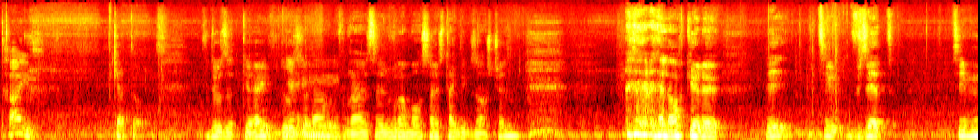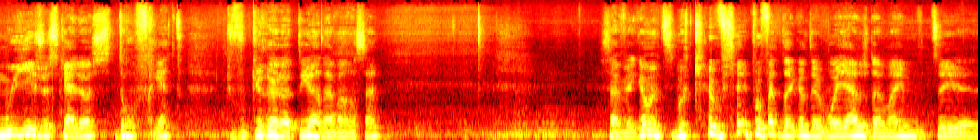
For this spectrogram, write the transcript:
13. 14. Vous deux, vous êtes corrects. Vous deux, vous, Yeah. avez- vous, allez vous ramasser un stack d'exhaustion. Alors que le, vous êtes mouillé jusqu'à l'os d'eau frette, puis vous grelottez en avançant. Ça fait comme un petit bout que vous n'avez pas fait de, comme de voyage de même. tu sais, euh,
